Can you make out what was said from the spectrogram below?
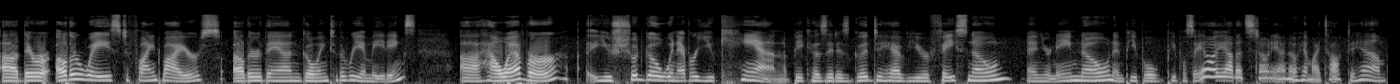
Uh, there are other ways to find buyers other than going to the REIA meetings. Uh, however, you should go whenever you can because it is good to have your face known and your name known, and people people say, "Oh yeah, that's Tony. I know him. I talked to him."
